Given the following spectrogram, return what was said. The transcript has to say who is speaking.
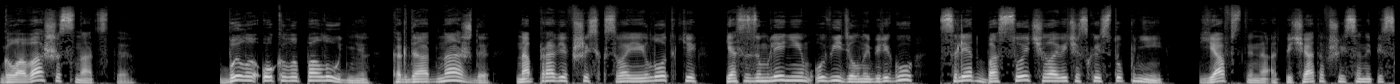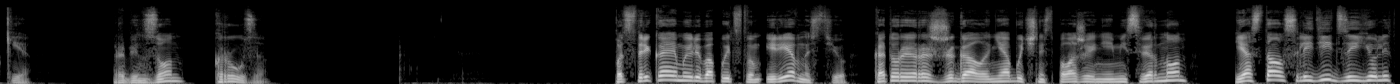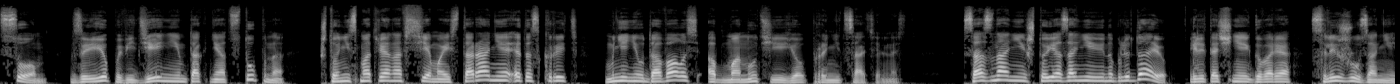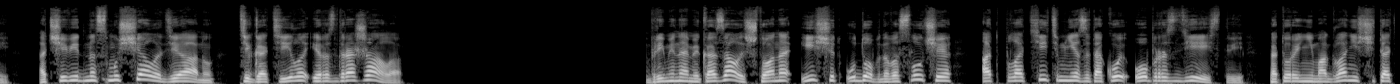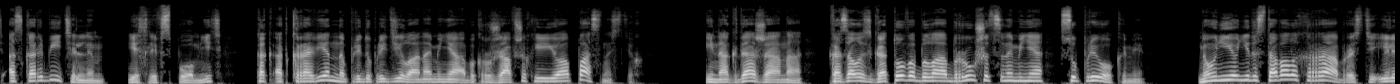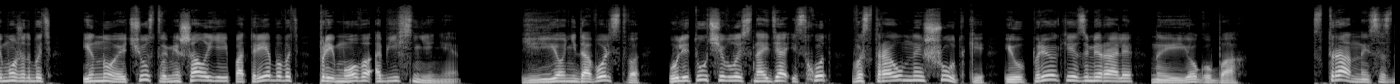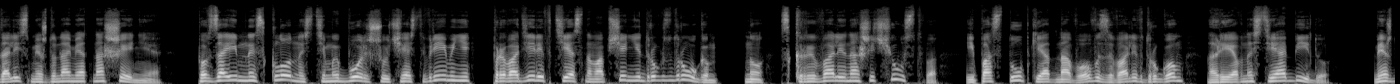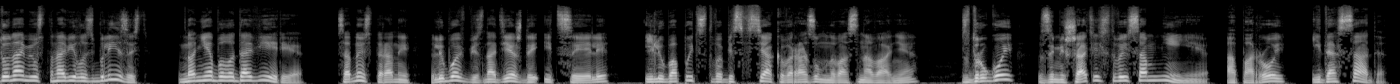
Speaker 1: Глава 16. Было около полудня, когда однажды, направившись к своей лодке, я с изумлением увидел на берегу след босой человеческой ступни, явственно отпечатавшийся на песке. Робинзон Крузо. Подстрекаемый любопытством и ревностью, которая разжигала необычность положения мисс Вернон, я стал следить за ее лицом, за ее поведением так неотступно, что, несмотря на все мои старания это скрыть, мне не удавалось обмануть ее проницательность. Сознание, что я за нею наблюдаю, или, точнее говоря, слежу за ней, очевидно смущало Диану, тяготило и раздражало. Временами казалось, что она ищет удобного случая отплатить мне за такой образ действий, который не могла не считать оскорбительным, если вспомнить, как откровенно предупредила она меня об окружавших ее опасностях. Иногда же она, казалось, готова была обрушиться на меня с упреками, но у нее не доставало храбрости или, может быть, иное чувство мешало ей потребовать прямого объяснения. Ее недовольство улетучивалось, найдя исход в остроумной шутке, и упреки замирали на ее губах. Странные создались между нами отношения — по взаимной склонности мы большую часть времени проводили в тесном общении друг с другом, но скрывали наши чувства, и поступки одного вызывали в другом ревность и обиду. Между нами установилась близость, но не было доверия. С одной стороны, любовь без надежды и цели, и любопытство без всякого разумного основания, с другой — замешательство и сомнение, а порой и досада.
